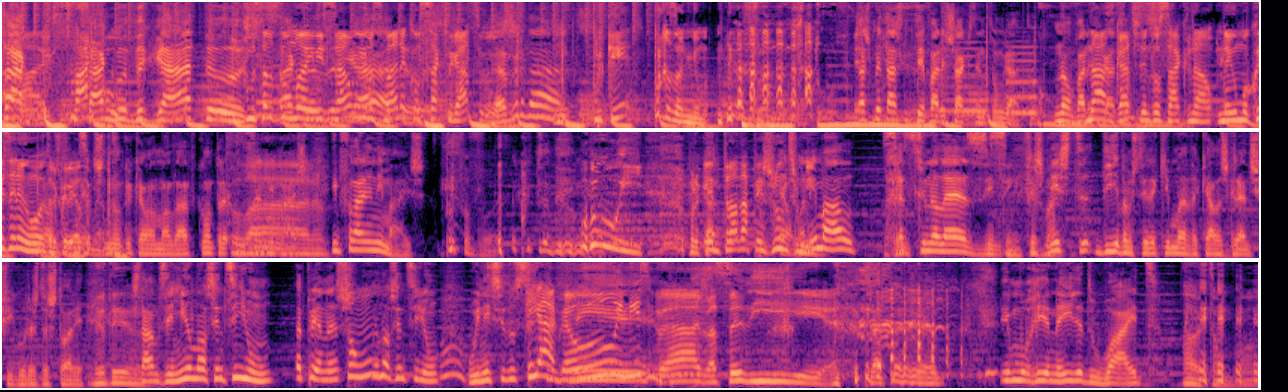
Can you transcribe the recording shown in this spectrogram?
Saco, saco. saco de gatos. Começamos Saco uma emissão e uma semana gatos. com saco de gato. É verdade. Porquê? Por razão nenhuma. Já experimentaste de ter vários sacos dentro de um gato? Não, vários Não, gatos. dentro do saco, não. Nem uma coisa nem outra, curiosamente. nunca que é uma maldade contra os Claro. animais. E por falar em animais, por favor. Ui! Por acaso, Entrada a pé é juntos, um menino. animal. Racionalésimo. Sim, fez bem. Neste dia, vamos ter aqui uma daquelas grandes figuras da história. Meu Deus. Estávamos em 1901, apenas. Só um? 1901. O início do século Tiago, é o XX. início. Ah, já sabia. Exatamente. E morria na ilha de White. Oh, tão bom.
